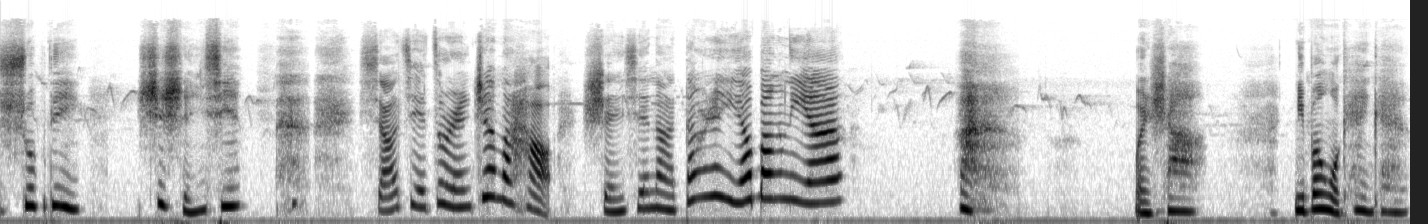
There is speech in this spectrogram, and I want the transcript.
说不定是神仙。小姐做人这么好，神仙呐，当然也要帮你啊！哎，晚莎，你帮我看看，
